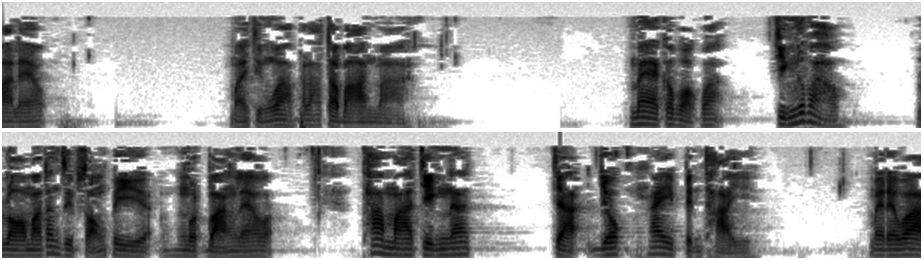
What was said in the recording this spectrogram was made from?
มาแล้ว หมายถึงว่าพระรัฐบาลมา แม่ก็บอกว่า จริงหรือเปล่า รอมาตั้งสิบสองปีหมดหวังแล้วถ้ามาจริงนะจะยกให้เป็นไทย ไม่ได้ว่า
